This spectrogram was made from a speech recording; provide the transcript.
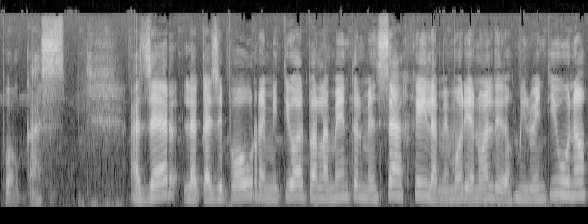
pocas. Ayer, la calle Pou remitió al Parlamento el mensaje y la memoria anual de 2021,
